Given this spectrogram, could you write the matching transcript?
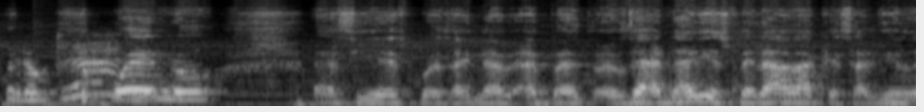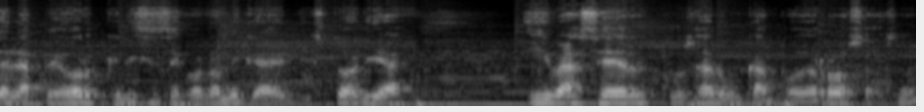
Pero claro. Bueno, así es, pues. o sea, nadie esperaba que salir de la peor crisis económica de la historia iba a ser cruzar un campo de rosas, ¿no?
